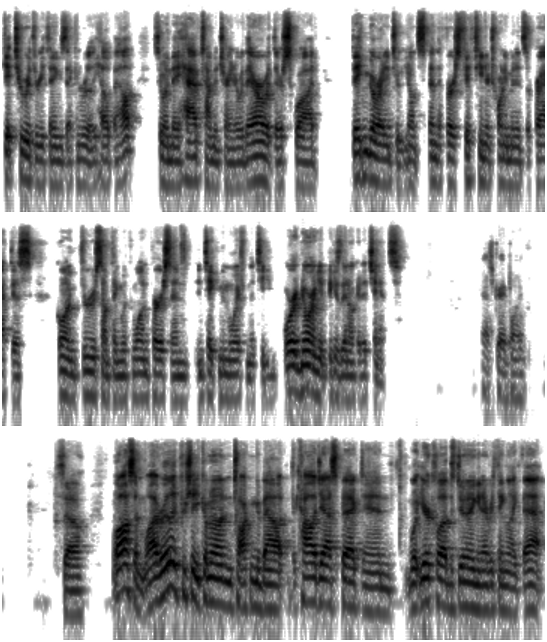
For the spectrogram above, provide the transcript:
get two or three things that can really help out. So when they have time to train or they are with their squad, they can go right into it. You don't spend the first 15 or 20 minutes of practice going through something with one person and taking them away from the team or ignoring it because they don't get a chance. That's a great point. So, well, awesome. Well, I really appreciate you coming on and talking about the college aspect and what your club's doing and everything like that.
